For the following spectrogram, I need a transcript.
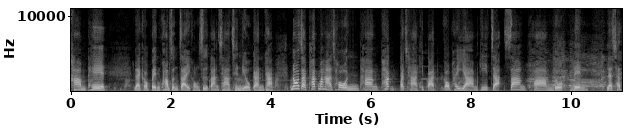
ข้ามเพศ และก็เป็นความสนใจของสื่อต่างชาติเช่นเดียวกันค่ะ นอกจากพักมหาชนทางพักประชาธิปัตย์ก็พยายามที่จะสร้างความโดดเด่น และชัด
